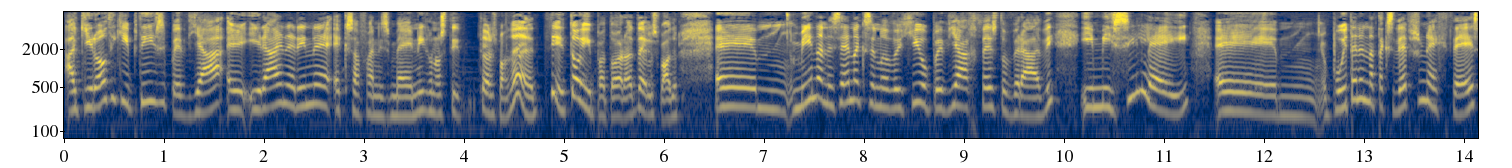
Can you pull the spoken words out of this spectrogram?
Ακυρώθηκε η πτήση, παιδιά. Ε, η Ράινερ είναι εξαφανισμένη, γνωστή. Τέλος πάντων, ε, τι, το είπα τώρα, τέλος πάντων. Ε, μ, μείνανε σε ένα ξενοδοχείο, παιδιά, χθες το βράδυ. Η μισή λέει ε, μ, που ήταν να ταξιδέψουν εχθές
